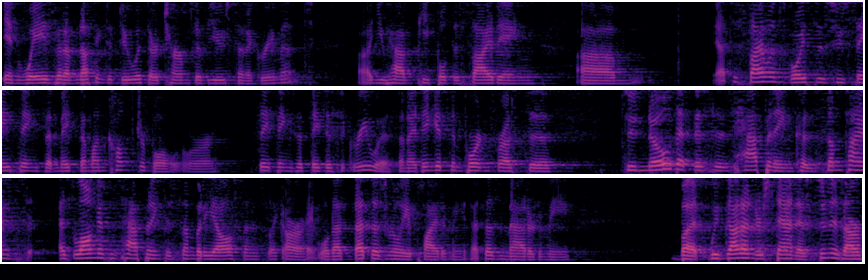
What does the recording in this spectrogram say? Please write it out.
in ways that have nothing to do with their terms of use and agreement. Uh, you have people deciding um, yeah, to silence voices who say things that make them uncomfortable or say things that they disagree with. And I think it's important for us to to know that this is happening because sometimes as long as it's happening to somebody else and it's like all right well that, that doesn't really apply to me that doesn't matter to me But we've got to understand as soon as our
